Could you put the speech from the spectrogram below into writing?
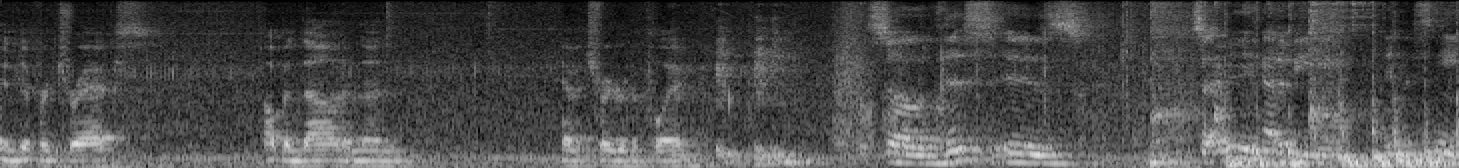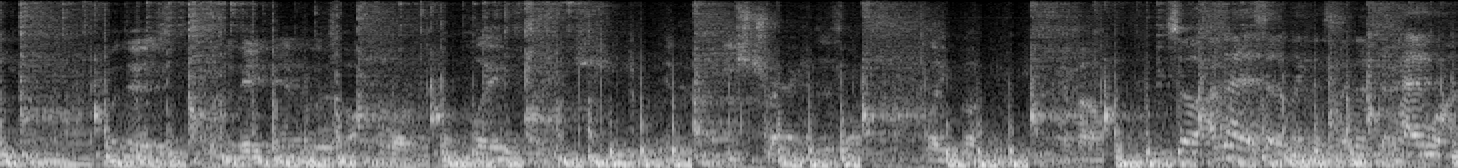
in different tracks, up and down, and then have a trigger to play. So this is, so everything's got to be in the scene. But there's, but the MIDI map is also a play So I've got it set up like this. I've got pad one.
